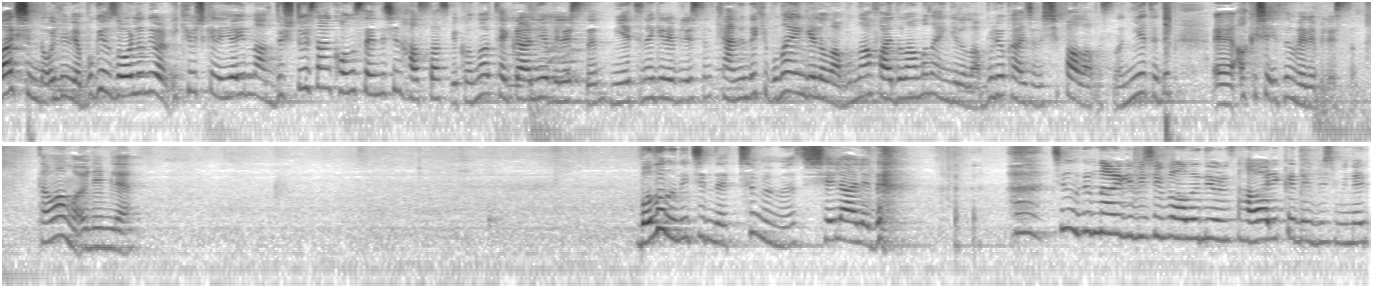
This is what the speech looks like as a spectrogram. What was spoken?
Bak şimdi Olivia bugün zorlanıyorum. 2-3 kere yayından düştüysen konu senin için hassas bir konu. Tekrarlayabilirsin. Niyetine girebilirsin. Kendindeki buna engel olan, bundan faydalanmana engel olan blokajların şifalanmasına niyet edip e, akışa izin verebilirsin. Tamam mı? Önemli. Balonun içinde tümümüz şelalede çılgınlar gibi şifalanıyoruz. Harika demiş Mine.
